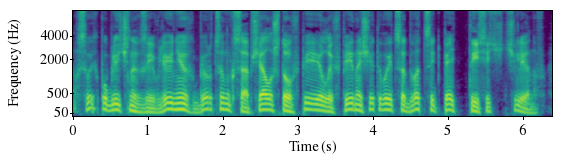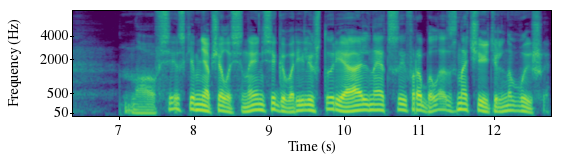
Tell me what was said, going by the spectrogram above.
В своих публичных заявлениях Бёрцинг сообщал, что в PLFP насчитывается 25 тысяч членов. Но все, с кем не общалась Нэнси, говорили, что реальная цифра была значительно выше,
